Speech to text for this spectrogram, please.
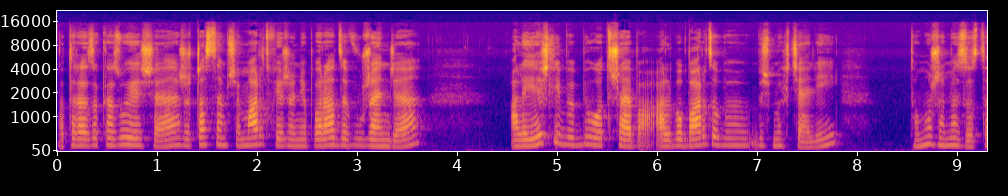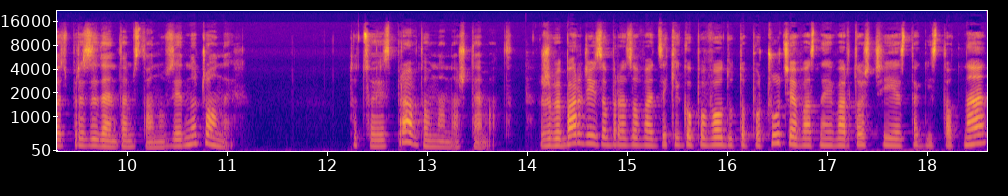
Bo teraz okazuje się, że czasem się martwię, że nie poradzę w urzędzie, ale jeśli by było trzeba, albo bardzo by, byśmy chcieli, to możemy zostać prezydentem Stanów Zjednoczonych. To, co jest prawdą na nasz temat. Żeby bardziej zobrazować, z jakiego powodu to poczucie własnej wartości jest tak istotne,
